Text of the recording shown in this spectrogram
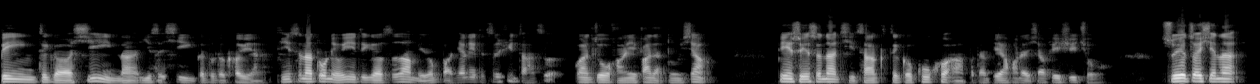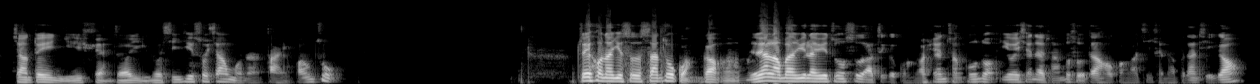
并这个吸引呢，以此吸引更多的客源。平时呢，多留意这个时尚美容保健类的资讯杂志，关注行业发展动向，并随时呢体察这个顾客啊不断变化的消费需求。所以这些呢，将对你选择引入新技术项目呢大有帮助。最后呢，就是善做广告啊，美容院老板越来越重视啊这个广告宣传工作，因为现在传播手段和广告技巧呢不断提高，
